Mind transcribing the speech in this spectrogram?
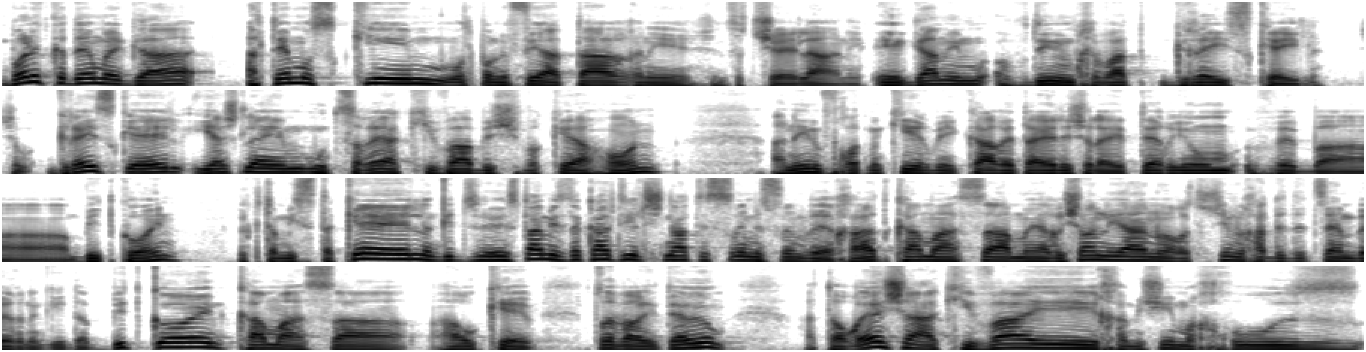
בואו נתקדם רגע, אתם עוסקים, עוד פעם לפי האתר, אני, זאת שאלה, אני, גם אם עובדים עם חברת גרייסקייל. עכשיו, גרייסקייל, יש להם מוצרי עקיבה בשווקי ההון. אני לפחות מכיר בעיקר את האלה של האתריום ובביטקוין. וכשאתה מסתכל, נגיד, סתם הסתכלתי על שנת 2021, כמה עשה מה-1 לינואר, 31 לדצמבר, נגיד, הביטקוין, כמה עשה העוקב. אותו דבר איתריום, אתה רואה שהעקיבה היא 50 אחוז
